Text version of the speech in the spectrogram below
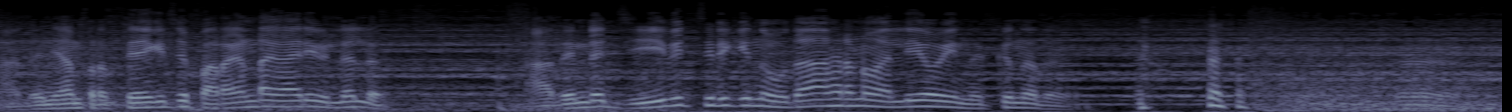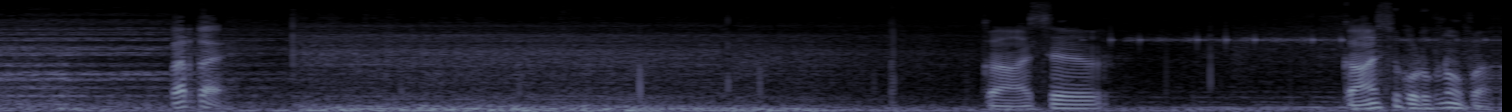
അത് ഞാൻ പ്രത്യേകിച്ച് പറയേണ്ട കാര്യമില്ലല്ലോ. അതിന്റെ ജീവിച്ചിരിക്കുന്ന ഉദാഹരണം അല്ലയോ ഈ നിൽക്കുന്നത്. പറട്ടെ വരട്ടെ. കാശ് കാശ് കൊടുക്കണോപ്പാ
